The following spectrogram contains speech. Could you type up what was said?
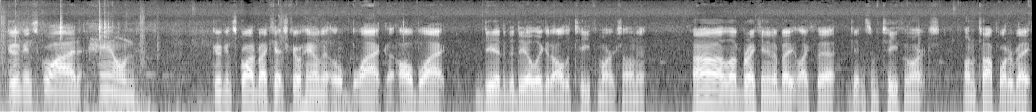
Googan Squad Hound. Googan Squad by Catch Co Hound, that little black, that all black, did the deal. Look at all the teeth marks on it. Oh, I love breaking in a bait like that, getting some teeth marks on a top water bait.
